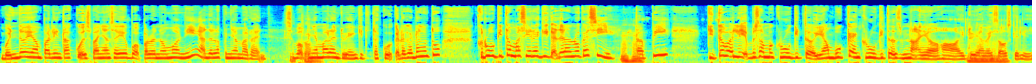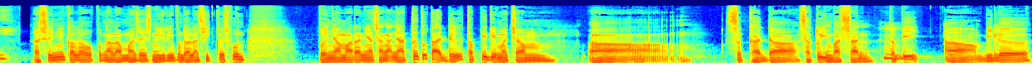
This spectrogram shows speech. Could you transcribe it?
benda yang paling takut sepanjang saya buat paranormal ni adalah penyamaran sebab Betul. penyamaran tu yang kita takut kadang-kadang tu kru kita masih lagi kat dalam lokasi uh-huh. tapi kita balik bersama kru kita yang bukan kru kita sebenarnya ha itu uh-huh. yang mhm. risau sekali rasanya kalau pengalaman saya sendiri pun dalam sikus pun penyamaran yang sangat nyata tu tak ada tapi dia macam uh, sekadar satu imbasan hmm. tapi uh, bila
